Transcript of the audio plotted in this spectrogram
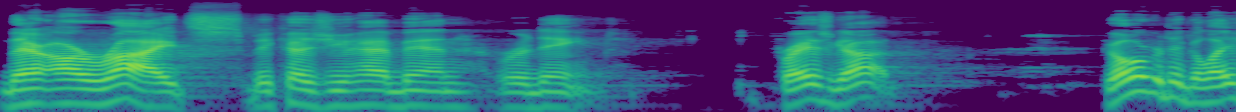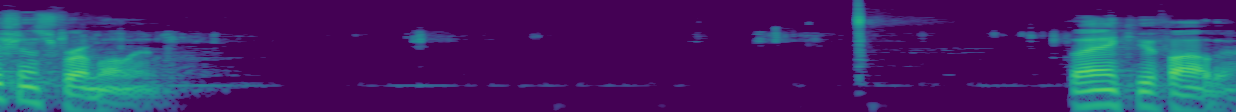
There are rights because you have been redeemed. Praise God. Go over to Galatians for a moment. Thank you, Father.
